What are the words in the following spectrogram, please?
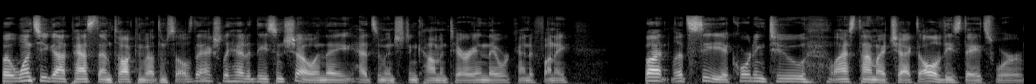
But once you got past them talking about themselves, they actually had a decent show and they had some interesting commentary and they were kind of funny. But let's see, according to last time I checked, all of these dates were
